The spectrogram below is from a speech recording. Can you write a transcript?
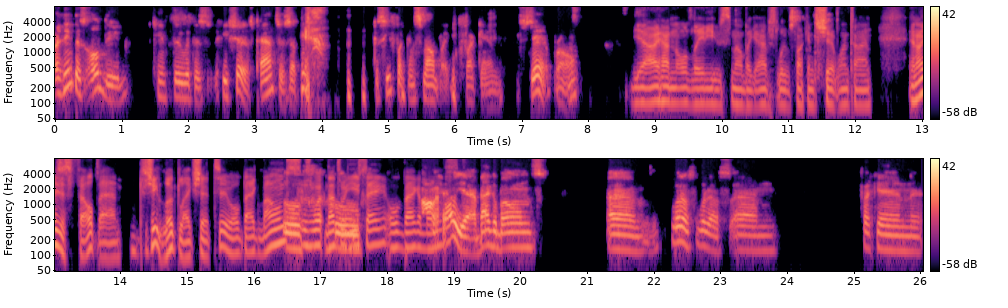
I think this old dude came through with his. He shit his pants or something because he fucking smelled like fucking shit, bro. Yeah, I had an old lady who smelled like absolute fucking shit one time, and I just felt bad because she looked like shit too. Old bag of bones Oof, is what that's what you say. Old bag of Oh hell yeah, bag of bones. Um, what else? What else? Um, fucking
